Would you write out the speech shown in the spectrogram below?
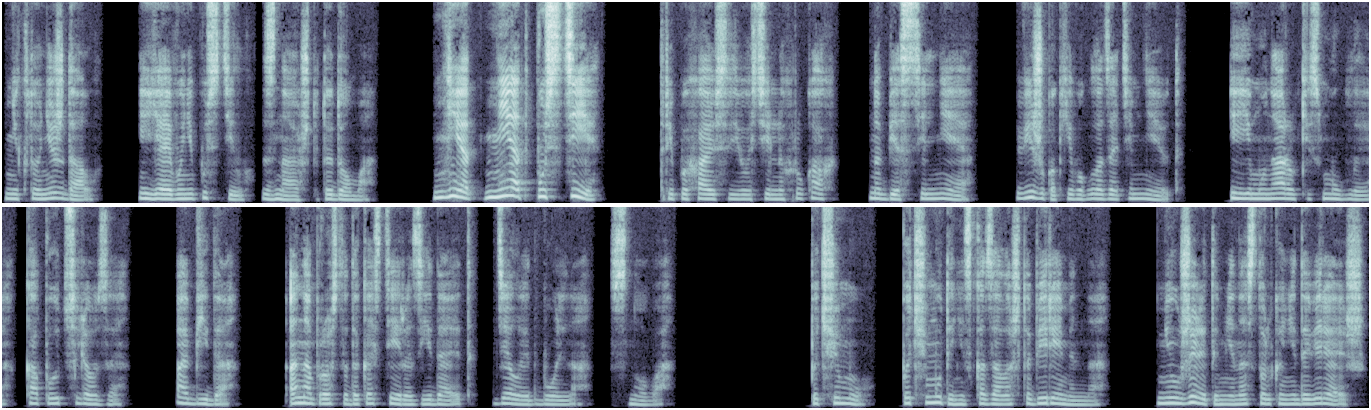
никто не ждал. И я его не пустил, зная, что ты дома. «Нет, нет, пусти!» Трепыхаюсь в его сильных руках, но без сильнее. Вижу, как его глаза темнеют. И ему на руки смуглые, капают слезы. Обида. Она просто до костей разъедает, делает больно. Снова. Почему? Почему ты не сказала, что беременна? Неужели ты мне настолько не доверяешь?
